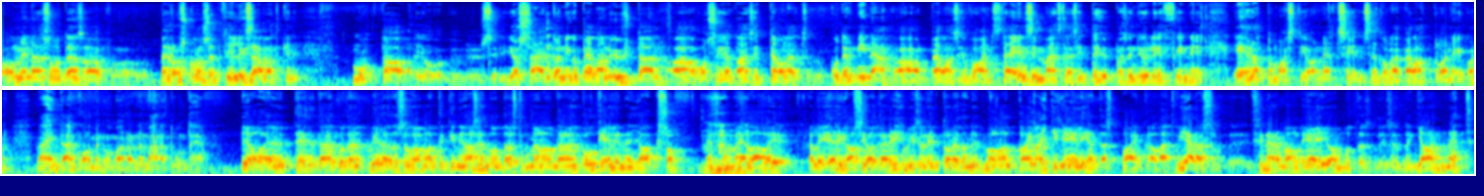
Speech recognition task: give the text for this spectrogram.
ominaisuutensa peruskonseptiin lisäävätkin. Mutta jo- jos sä et ole niin pelannut yhtään uh, osia tai sitten olet, kuten minä, uh, pelasin vain sitä ensimmäistä ja sitten hyppäsin Yliffiin, niin ehdottomasti on, että se, se tulee pelattua niin kuin vähintään kolme numeroinen määrä tunteja. Joo, ja nyt heitetään, kuten Ville tuossa huomattikin, niin asiantuntijoista, kun meillä on tällainen kokeellinen jakso, että meillä oli, oli eri asioita eri oli todeta, nyt me ollaan kaikki, kaikki. neljä tässä paikalla. Et vieras Sinerma oli ei ole, mutta Jannet,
